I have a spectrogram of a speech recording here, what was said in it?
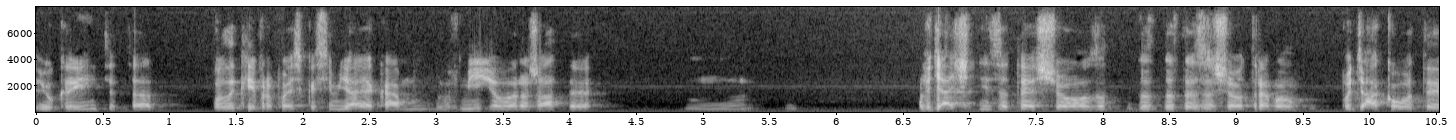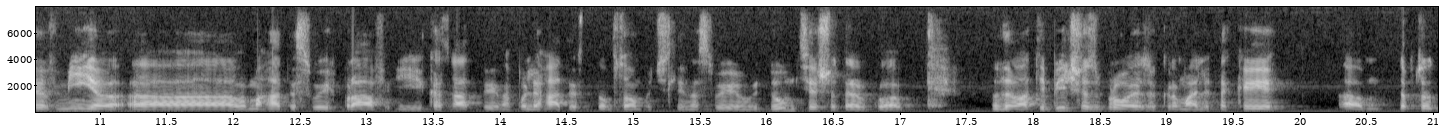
і українці це велика європейська сім'я, яка вміє виражати вдячність за те, що за, те, за що треба подякувати, вміє е, вимагати своїх прав і казати, наполягати в тому- числі на своїй думці, що треба надавати більше зброї, зокрема літаки. Ем, Тобто,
